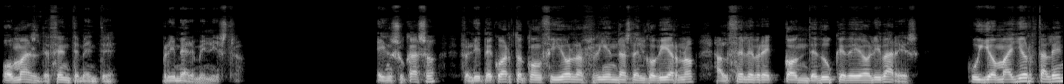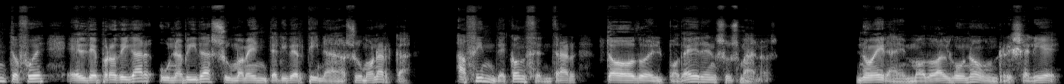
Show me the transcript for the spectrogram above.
o más decentemente, primer ministro. En su caso, Felipe IV confió las riendas del gobierno al célebre conde duque de Olivares, cuyo mayor talento fue el de prodigar una vida sumamente libertina a su monarca, a fin de concentrar todo el poder en sus manos. No era en modo alguno un Richelieu,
